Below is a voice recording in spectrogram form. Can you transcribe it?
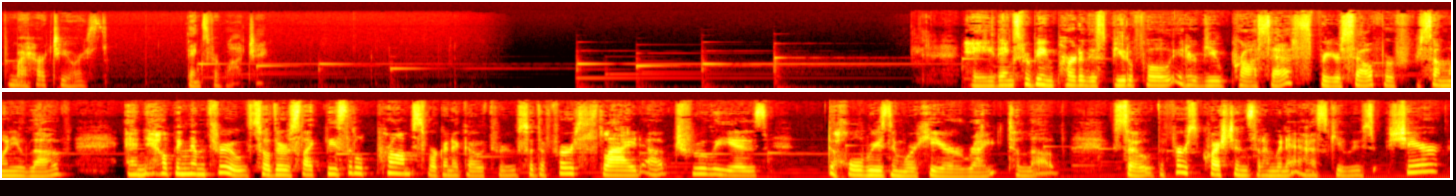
From my heart to yours. Thanks for watching. Hey, thanks for being part of this beautiful interview process for yourself or for someone you love and helping them through. So there's like these little prompts we're going to go through. So the first slide up truly is the whole reason we're here, right? To love. So the first questions that I'm going to ask you is share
